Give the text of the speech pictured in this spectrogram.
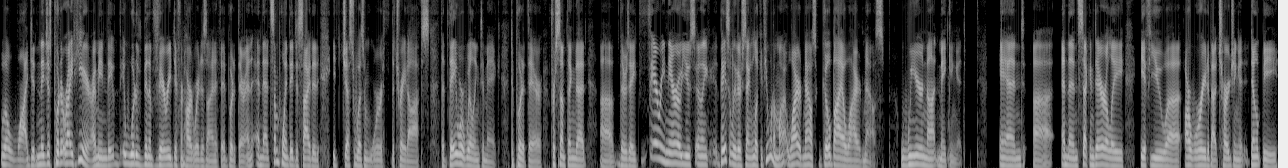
well, why didn't they just put it right here? I mean, they, it would have been a very different hardware design if they'd put it there. And, and at some point, they decided it just wasn't worth the trade offs that they were willing to make to put it there for something that uh, there's a very narrow use. Mean, basically, they're saying, look, if you want a wired mouse, go buy a wired mouse. We're not making it and uh, and then secondarily, if you uh, are worried about charging it, don't be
